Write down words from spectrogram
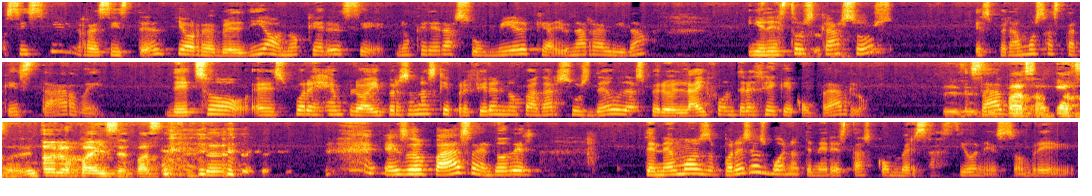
sí, sí, resistencia o rebeldía o no quererse, no querer asumir que hay una realidad. Y en estos casos esperamos hasta que es tarde. De hecho, es, por ejemplo, hay personas que prefieren no pagar sus deudas, pero el iPhone 13 hay que comprarlo. pasa, pasa. En todos los países pasa. eso pasa. Entonces, tenemos, por eso es bueno tener estas conversaciones sobre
